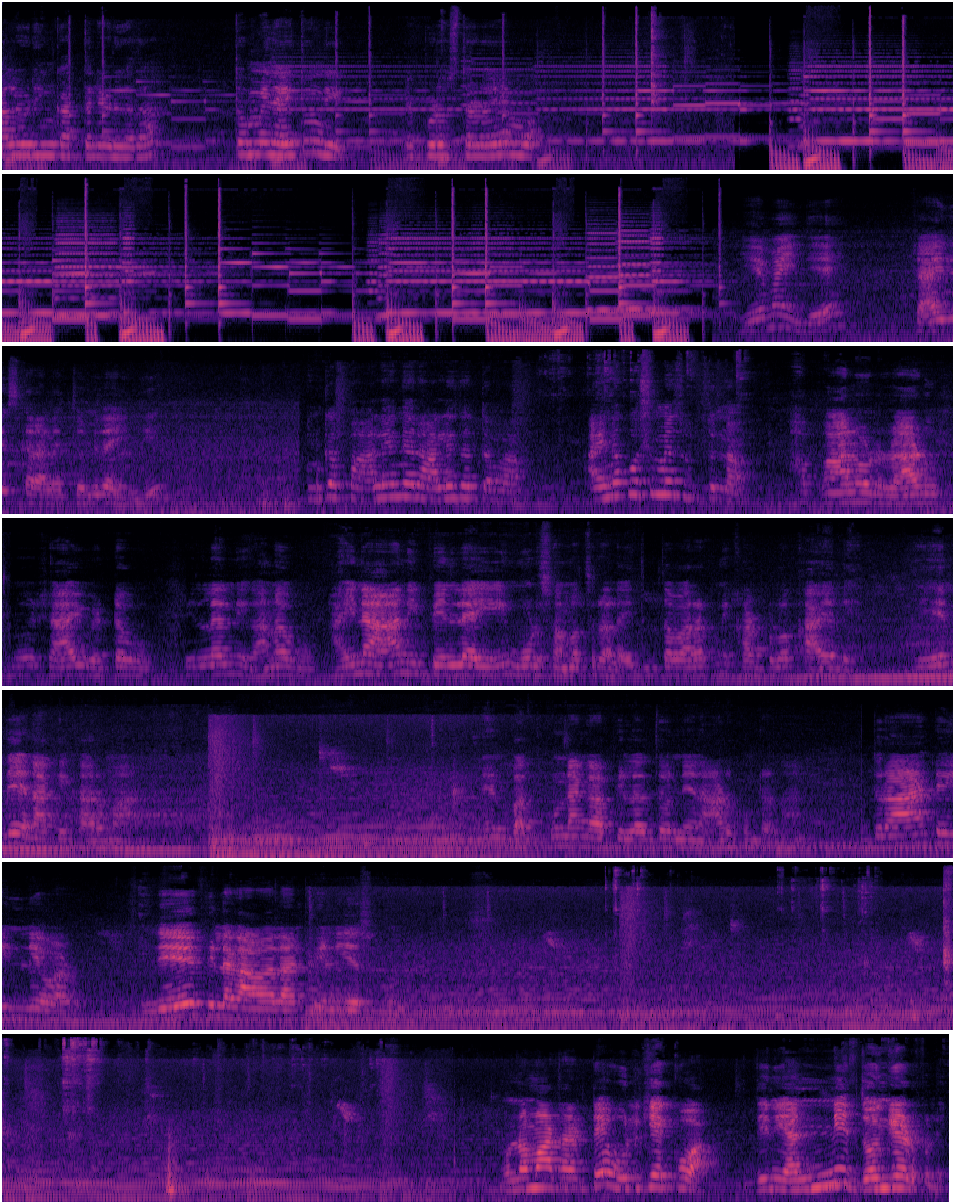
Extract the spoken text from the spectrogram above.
పాలుడి ఇంకా అత్తలేడు కదా. తొమ్మిది అవుతుంది ఎప్పుడు వస్తాడో ఏమో. ఏమైంది? చాయ్ తీసుకురాలేదు తొమ్మిది అయింది. ఇంకా పాలైనా రాలేదత్తమ్మా. ఆయన కోసమే చూస్తున్నా. ఆ పాలోడు రాడు. నువ్వు చాయ్ పెట్టవు పిల్లల్ని కనవు. అయినా నీ పెళ్ళి అయ్యి మూడు సంవత్సరాలు అయింది ఇంతవరకు నీ కడుపులో కాయలేదు. ఏందే నాకు ఈ కర్మ? నేను పిల్లలతో నేను ఆడుకుంటున్నా వద్దురా అంటే ఇండ్లేవాడు. ఇదే పిల్ల కావాలని పెళ్ళి చేసుకుండు ఉన్నమాట అంటే ఉలికి ఎక్కువ. దీని అన్ని దొంగేడుపులే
